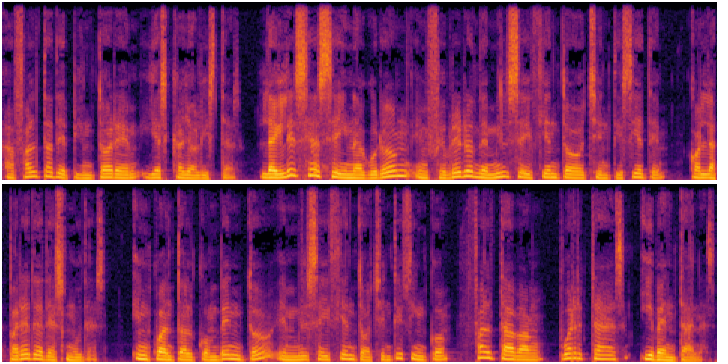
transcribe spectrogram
a falta de pintores y escayolistas. La iglesia se inauguró en febrero de 1687 con las paredes desnudas. En cuanto al convento, en 1685 faltaban puertas y ventanas.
